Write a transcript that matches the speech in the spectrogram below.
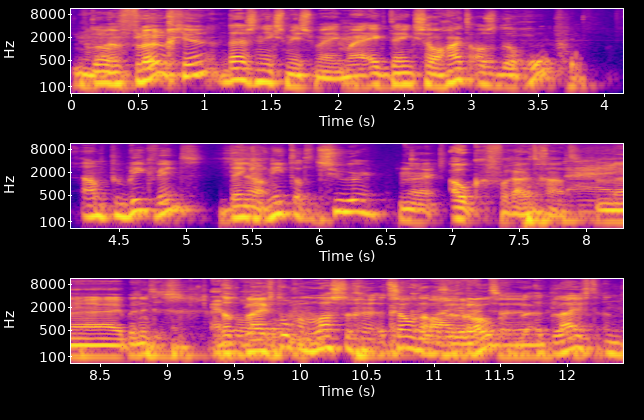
Nou, Een vleugje, daar is niks mis mee. Maar ik denk zo hard als de hop aan het publiek wint, denk Ja. ik niet dat het zuur Nee, ook vooruit gaat. nee, ben ik... Dat blijft toch een lastige, hetzelfde als rook. eh. Het blijft een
